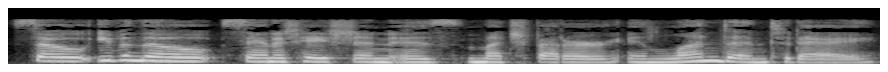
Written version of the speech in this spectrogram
So even though sanitation is much better in London today,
